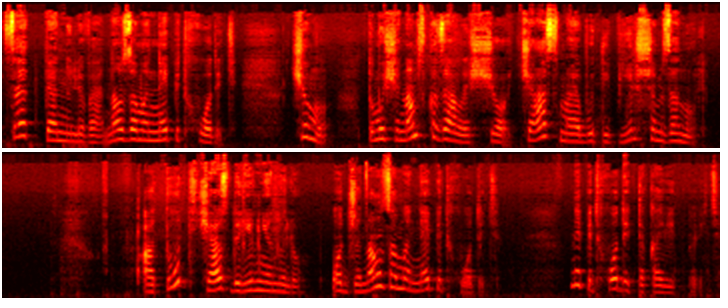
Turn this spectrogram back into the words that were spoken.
це те нульове, нам з не підходить. Чому? Тому що нам сказали, що час має бути більшим за 0. А тут час дорівнює нулю. Отже, нам з не підходить. Не підходить така відповідь.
